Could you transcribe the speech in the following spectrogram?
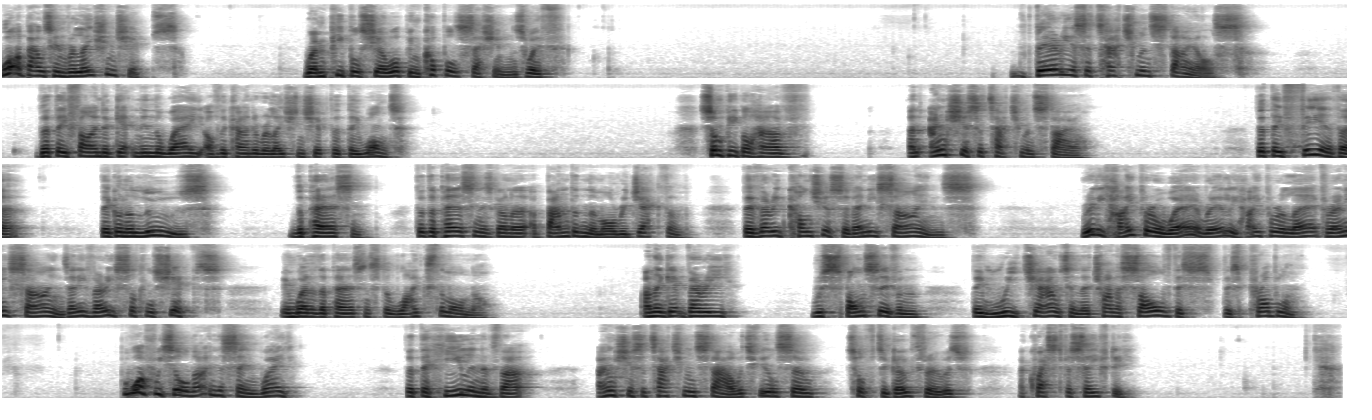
What about in relationships? When people show up in couples sessions with various attachment styles that they find are getting in the way of the kind of relationship that they want. Some people have an anxious attachment style that they fear that they're going to lose the person, that the person is going to abandon them or reject them. They're very conscious of any signs, really hyper aware, really hyper alert for any signs, any very subtle shifts in whether the person still likes them or not. And they get very responsive and they reach out and they're trying to solve this, this problem. But what if we saw that in the same way? That the healing of that anxious attachment style, which feels so tough to go through, as a quest for safety.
